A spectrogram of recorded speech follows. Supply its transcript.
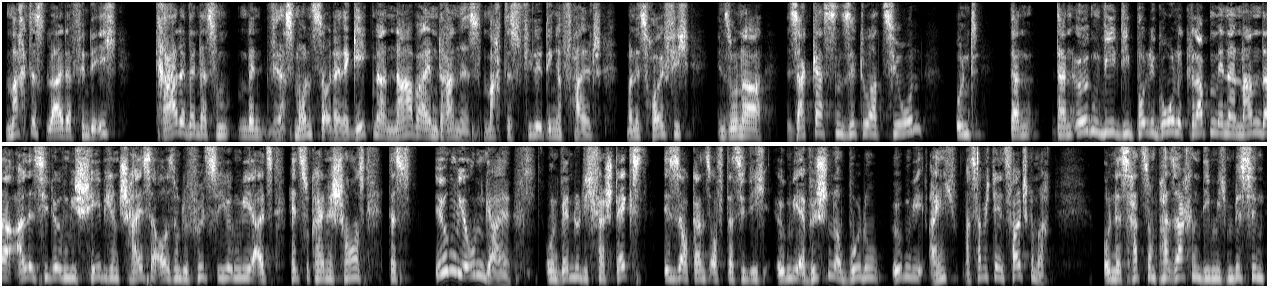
macht es leider, finde ich, gerade wenn das, wenn das Monster oder der Gegner nah bei einem dran ist, macht es viele Dinge falsch. Man ist häufig in so einer Sackgassensituation und dann, dann irgendwie die Polygone klappen ineinander, alles sieht irgendwie schäbig und scheiße aus und du fühlst dich irgendwie, als hättest du keine Chance. Das ist irgendwie ungeil. Und wenn du dich versteckst, ist es auch ganz oft, dass sie dich irgendwie erwischen, obwohl du irgendwie, eigentlich, was habe ich denn jetzt falsch gemacht? Und es hat so ein paar Sachen, die mich ein bisschen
